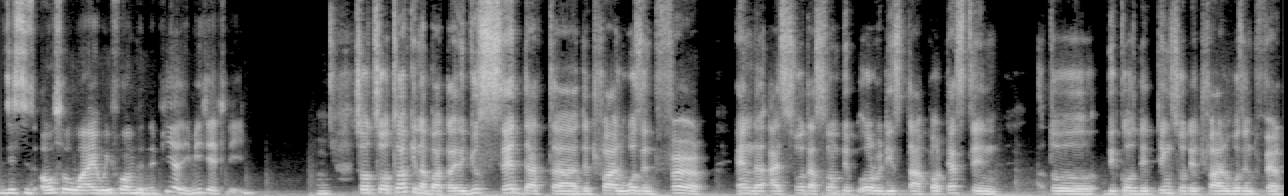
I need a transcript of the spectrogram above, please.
this is also why we formed an appeal immediately. So, so talking about, uh, you said that uh, the trial wasn't fair and uh, I saw that some people already start protesting to because they think so the trial wasn't fair.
